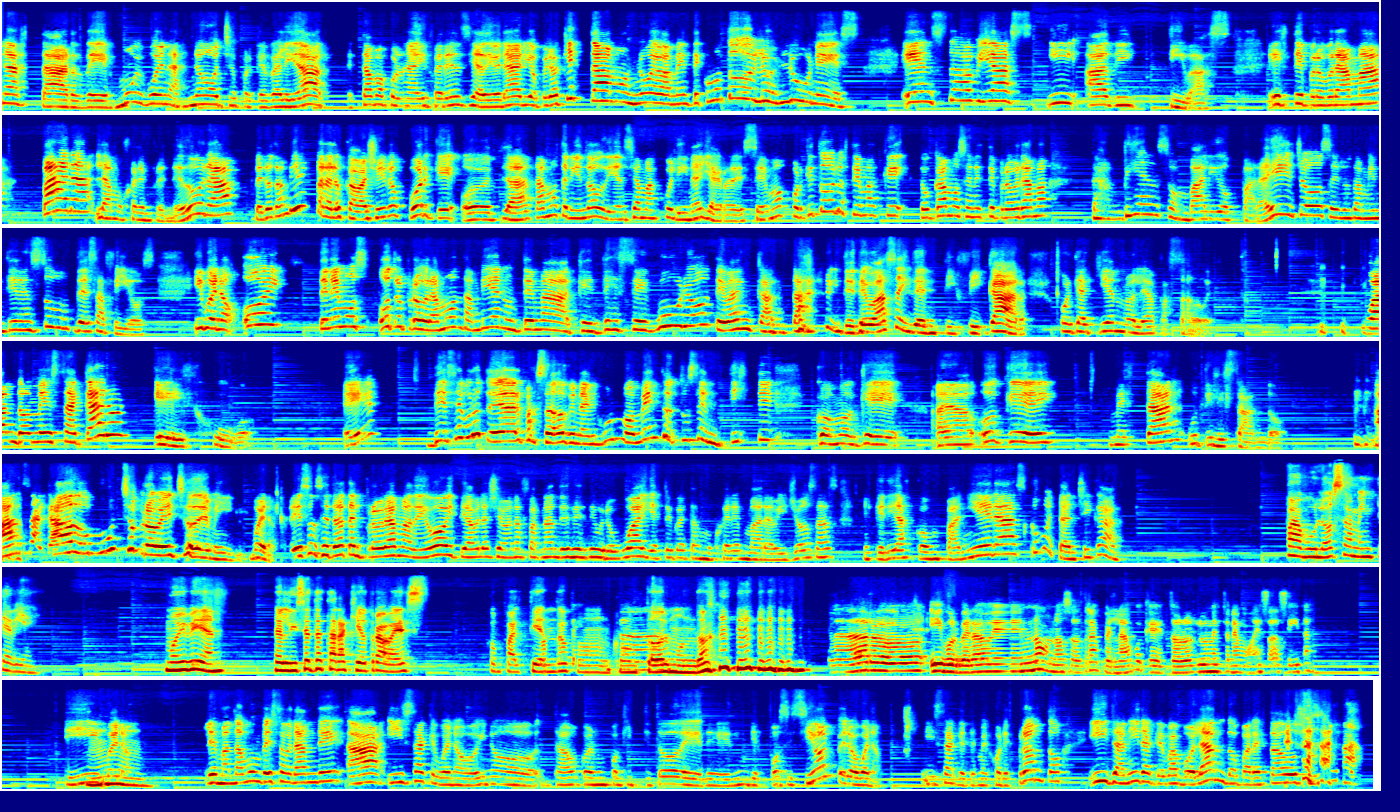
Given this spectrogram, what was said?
buenas tardes, muy buenas noches, porque en realidad estamos con una diferencia de horario, pero aquí estamos nuevamente, como todos los lunes, en Sabias y Adictivas. Este programa para la mujer emprendedora, pero también para los caballeros, porque ya estamos teniendo audiencia masculina y agradecemos porque todos los temas que tocamos en este programa también son válidos para ellos, ellos también tienen sus desafíos. Y bueno, hoy tenemos otro programón también, un tema que de seguro te va a encantar y te, te vas a identificar, porque a quién no le ha pasado esto. Cuando me sacaron el jugo, ¿eh? De seguro te debe haber pasado que en algún momento tú sentiste como que, ah, ok, me están utilizando han sacado mucho provecho de mí. Bueno, de eso se trata el programa de hoy. Te habla Giovanna Fernández desde Uruguay y estoy con estas mujeres maravillosas, mis queridas compañeras. ¿Cómo están, chicas? Fabulosamente bien. Muy bien. Feliz de estar aquí otra vez compartiendo con, todo el mundo. Claro, y volver a vernos nosotras, ¿verdad? Porque todos los lunes tenemos esa cita. Y bueno, les mandamos un beso grande a Isa, que bueno, hoy no estamos con un poquitito de, indisposición, pero bueno, Isa, que te mejores pronto, y Yanira, que va volando para Estados Unidos.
